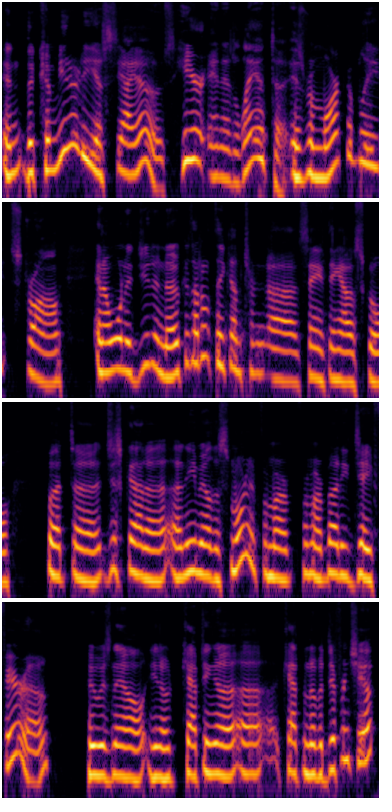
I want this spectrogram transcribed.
and the community of CIOs here in Atlanta is remarkably strong. And I wanted you to know because I don't think I'm turn, uh, saying anything out of school but uh, just got a, an email this morning from our from our buddy Jay Ferro, who is now you know captain a, a captain of a different ship,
